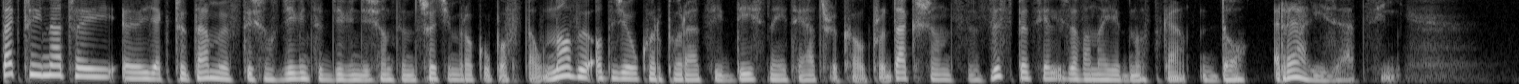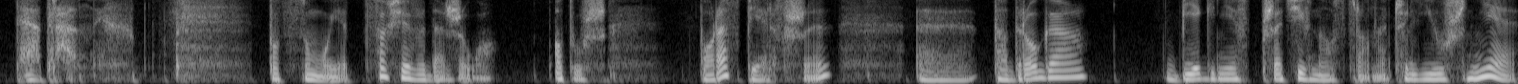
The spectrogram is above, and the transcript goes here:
Tak czy inaczej, e, jak czytamy, w 1993 roku powstał nowy oddział korporacji Disney Theatrical Productions, wyspecjalizowana jednostka do realizacji teatralnych. Podsumuję, co się wydarzyło. Otóż po raz pierwszy e, ta droga biegnie w przeciwną stronę, czyli już nie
